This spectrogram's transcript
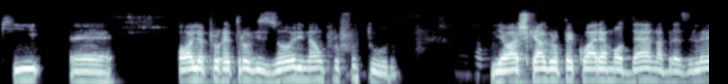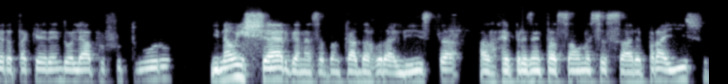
que é, olha para o retrovisor e não para o futuro. E eu acho que a agropecuária moderna brasileira está querendo olhar para o futuro e não enxerga nessa bancada ruralista a representação necessária para isso,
